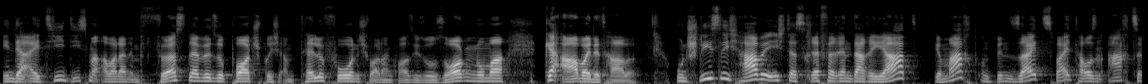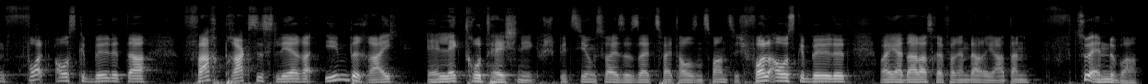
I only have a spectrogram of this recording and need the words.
in der IT, diesmal aber dann im First-Level-Support, sprich am Telefon, ich war dann quasi so Sorgennummer, gearbeitet habe. Und schließlich habe ich das Referendariat gemacht und bin seit 2018 voll ausgebildeter Fachpraxislehrer im Bereich Elektrotechnik, beziehungsweise seit 2020 voll ausgebildet, weil ja da das Referendariat dann zu Ende war.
